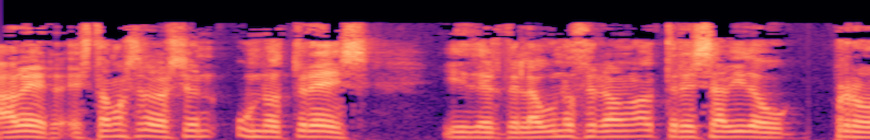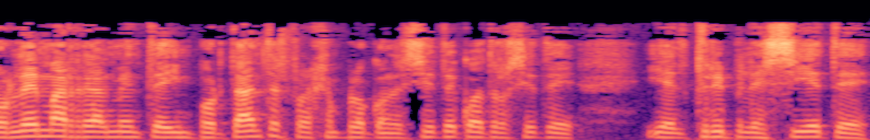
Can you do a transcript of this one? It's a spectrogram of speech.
A ver, estamos en la versión 1.3 y desde la 1.0.1.3 ha habido problemas realmente importantes, por ejemplo con el 747 y el 777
